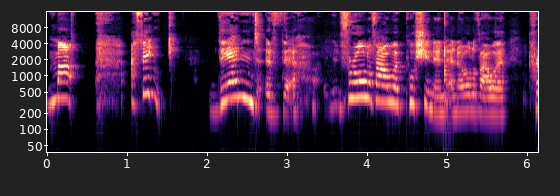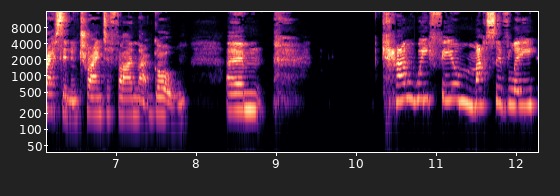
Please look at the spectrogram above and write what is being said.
Matt, I think the end of the for all of our pushing and, and all of our pressing and trying to find that goal. Um, can we feel massively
